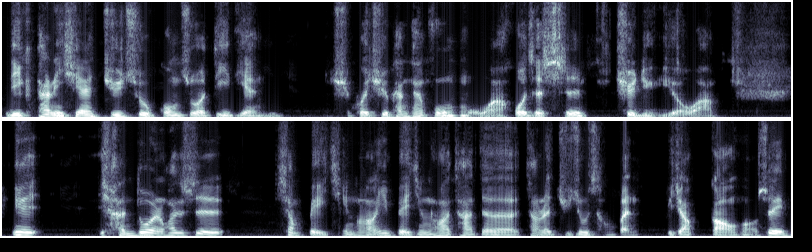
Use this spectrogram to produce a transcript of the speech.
离开你现在居住工作地点去回去看看父母啊，或者是去旅游啊。因为很多人的话就是像北京哈，因为北京的话，它的它的居住成本比较高哈，所以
